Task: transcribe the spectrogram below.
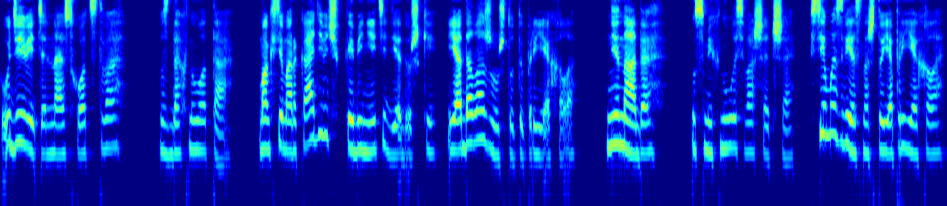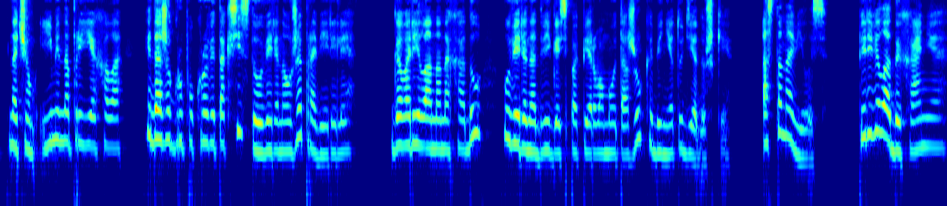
«Удивительное сходство», — вздохнула та. «Максим Аркадьевич в кабинете дедушки. Я доложу, что ты приехала». «Не надо», — усмехнулась вошедшая. «Всем известно, что я приехала, на чем именно приехала, и даже группу крови таксиста, уверенно, уже проверили». Говорила она на ходу, уверенно двигаясь по первому этажу к кабинету дедушки. Остановилась. Перевела дыхание,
